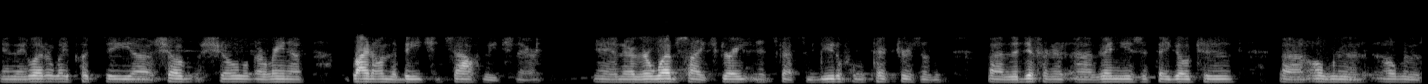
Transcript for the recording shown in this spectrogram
and they literally put the uh, show show arena right on the beach at South Beach there. And their, their website's great, and it's got some beautiful pictures of uh, the different uh, venues that they go to uh, over the over the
